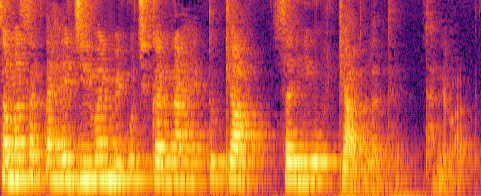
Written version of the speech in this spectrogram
समझ सकता है जीवन में कुछ करना है तो क्या सही और क्या गलत है? धन्यवाद।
